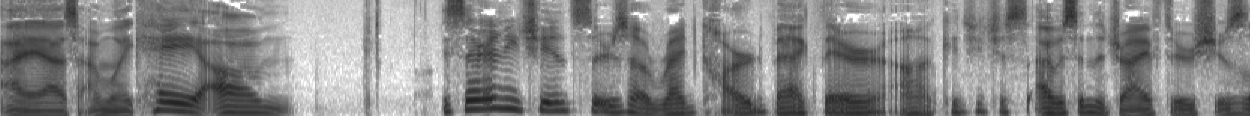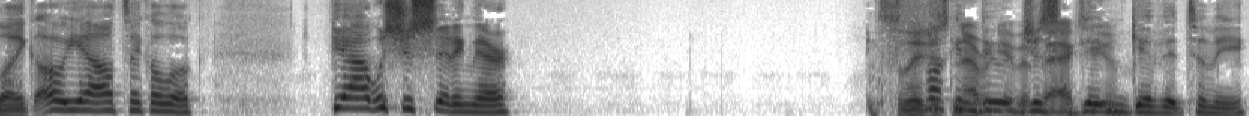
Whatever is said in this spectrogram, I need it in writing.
I ask. I'm like, hey, um, is there any chance there's a red card back there? Uh, could you just? I was in the drive-through. She was like, "Oh yeah, I'll take a look." Yeah, it was just sitting there. So they just Fucking never dude gave it just back to didn't you. give it to me.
